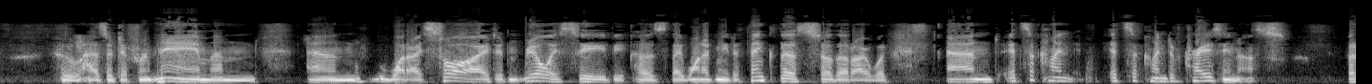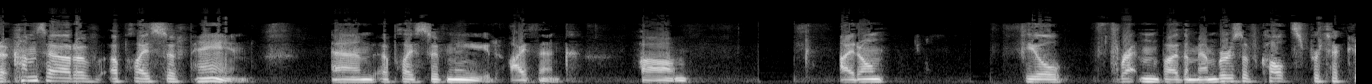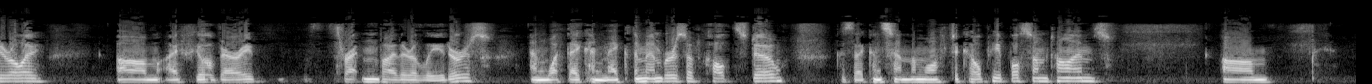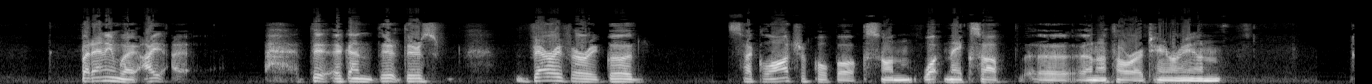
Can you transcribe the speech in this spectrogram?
who has a different name and and what I saw I didn't really see because they wanted me to think this so that I would and it's a kind it's a kind of craziness. But it comes out of a place of pain and a place of need I think. Um, I don't feel threatened by the members of cults particularly. Um, I feel very threatened by their leaders and what they can make the members of cults do, because they can send them off to kill people sometimes. Um, but anyway, I, I the, again, there, there's very, very good psychological books on what makes up uh, an authoritarian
